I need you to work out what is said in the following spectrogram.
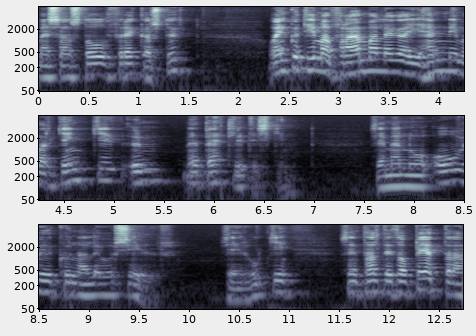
Messan stóð frekar stutt og einhver tíma framalega í henni var gengið um með betlitiskin sem er nú óviðkunnalegur síður, segir Húki sem taldi þá betra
